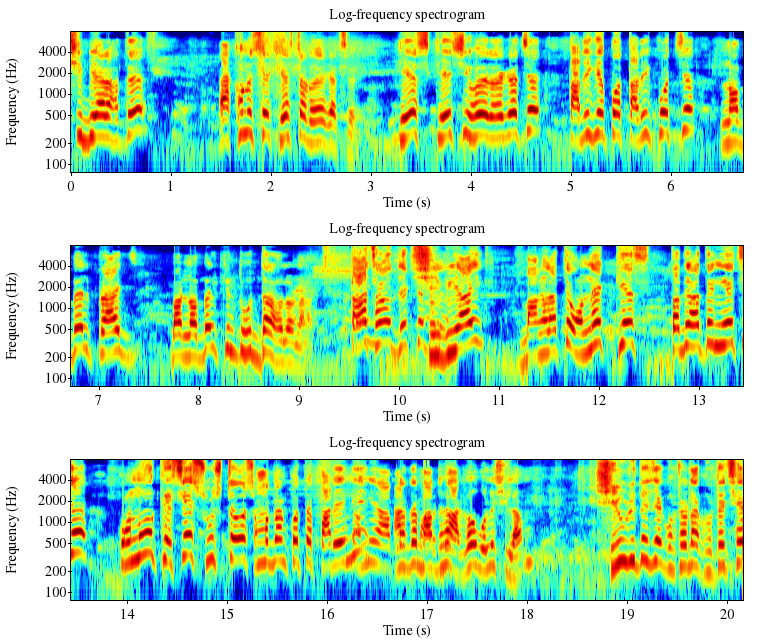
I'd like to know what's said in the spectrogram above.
সিবিআইয়ের হাতে। এখনও সে কেসটা রয়ে গেছে। কেস কেসই হয়ে রয়ে গেছে। তারিখের পর তারিখ পড়ছে। নোবেল প্রাইজ বা নোবেল কিন্তু উদ্ধার হলো না। তাছাড়াও দেখ সিবিআই বাংলাতে অনেক কেস তাদের হাতে নিয়েছে। কোনো কেসে সুষ্ঠু সমাধান করতে পারেনি। আমি আপনাদের মাধ্যমে আগেও বলেছিলাম সিউড়িতে যে ঘটনা ঘটেছে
